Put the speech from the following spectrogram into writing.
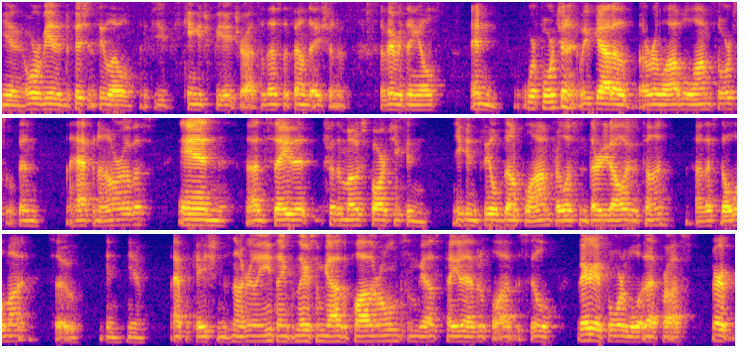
you know or be at a deficiency level if you, can't get your pH right. So that's the foundation of, of everything else. And we're fortunate we've got a, a reliable lime source within a half an hour of us. And I'd say that for the most part you can you can field dump lime for less than thirty dollars a ton. Uh, that's dolomite. So you know application is not really anything from there. Some guys apply their own, some guys pay to have it applied, but still very affordable at that price. Or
